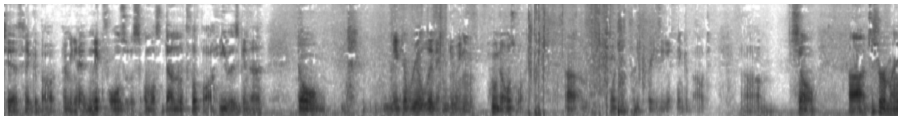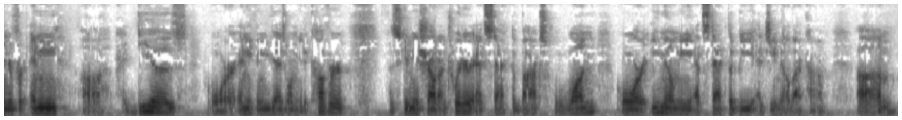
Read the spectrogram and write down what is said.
to think about. I mean, Nick Foles was almost done with football. He was going to go make a real living doing who knows what, um, which is pretty crazy to think about. Um, so, uh, just a reminder for any uh, ideas or anything you guys want me to cover, just give me a shout on Twitter at stackthebox1 or email me at stacktheb at gmail.com. Um,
